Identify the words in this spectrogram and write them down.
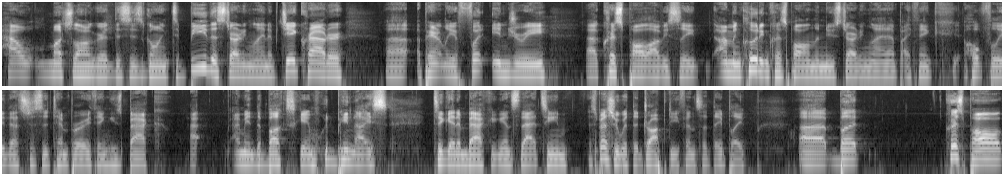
how much longer this is going to be the starting lineup. Jay Crowder, uh, apparently a foot injury. Uh, Chris Paul, obviously. I'm including Chris Paul in the new starting lineup. I think hopefully that's just a temporary thing. He's back. I mean, the Bucks game would be nice to get him back against that team, especially with the drop defense that they play. Uh, but Chris Paul,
